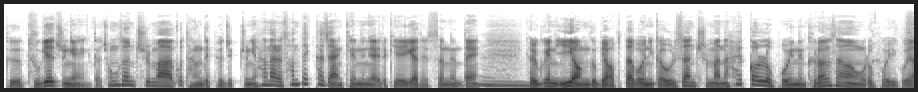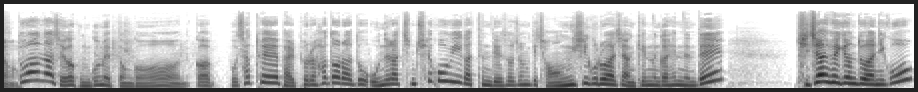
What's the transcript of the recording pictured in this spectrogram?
그 두 개 중에 그러니까 총선 출마하고 당 대표직 중에 하나를 선택하지 않겠느냐 이렇게 얘기가 됐었는데 음. 결국엔 이 언급이 없다 보니까 울산 출마는 할 걸로 보이는 그런 상황으로 보이고요. 또 하나 제가 궁금했던 건, 그러니까 뭐 사퇴 발표를 하더라도 오늘 아침 최고위 같은 데서 좀 이렇게 정식으로 하지 않겠는가 했는데 기자회견도 아니고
